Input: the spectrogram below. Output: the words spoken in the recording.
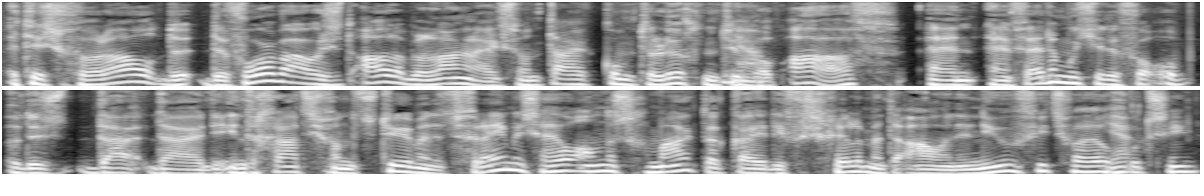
het is vooral de, de voorbouw is het allerbelangrijkste, want daar komt de lucht natuurlijk Ja. op af. En, en verder moet je ervoor op. Dus daar, daar de integratie van het stuur met het frame is heel anders gemaakt. Dan kan je die verschillen met de oude en de nieuwe fiets wel heel Ja. goed zien.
